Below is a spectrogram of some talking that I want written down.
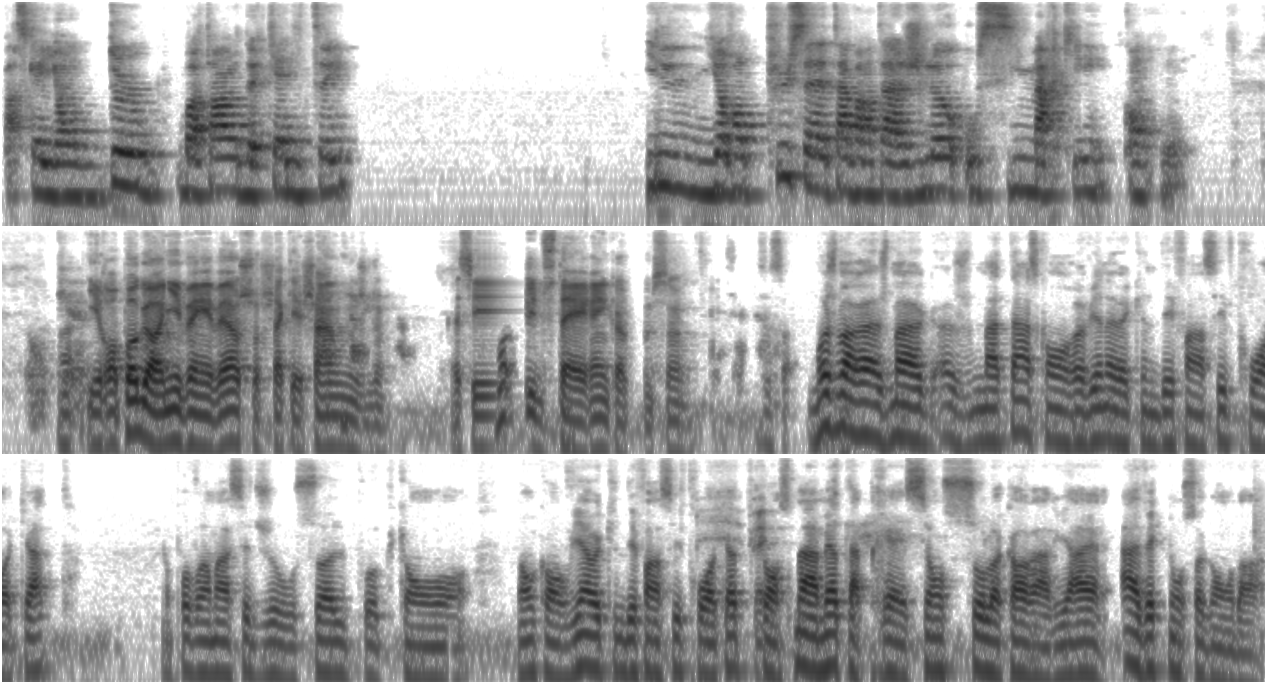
parce qu'ils ont deux batteurs de qualité, ils n'auront plus cet avantage-là aussi marqué contre nous. Euh, ils n'iront pas gagner 20 verges sur chaque échange. C'est du terrain comme ça. Moi, je m'attends à ce qu'on revienne avec une défensive 3-4. Ils n'ont pas vraiment assez de jeu au sol. puis donc, on revient avec une défensive 3-4 puis qu'on se met à mettre la pression sur le corps arrière avec nos secondaires.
